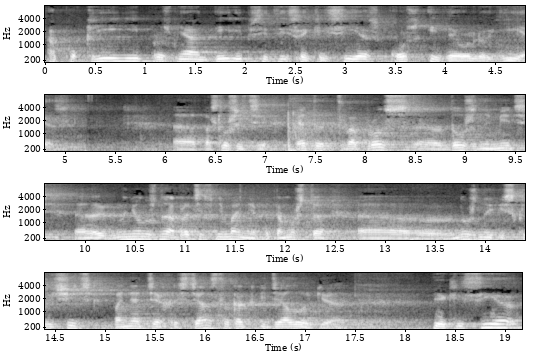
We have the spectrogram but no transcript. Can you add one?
αποκλίνει προς μια αντίληψη της Εκκλησίας ως ιδεολογίας. Э, Послушайте, этот вопрос э, должен иметь, э, на него нужно обратить внимание, потому что э, нужно исключить понятие христианства как идеология. Η Εκκλησία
